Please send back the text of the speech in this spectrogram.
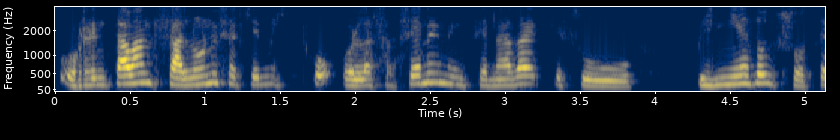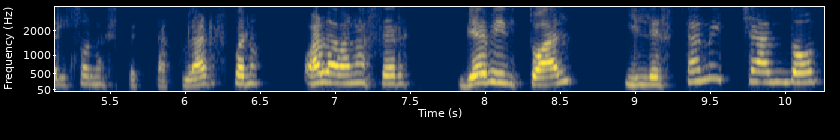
o rentaban salones aquí en México, o las hacían en Ensenada, que su viñedo y su hotel son espectaculares. Bueno, ahora la van a hacer vía virtual y le están echando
